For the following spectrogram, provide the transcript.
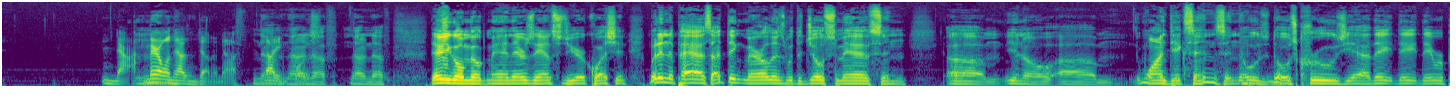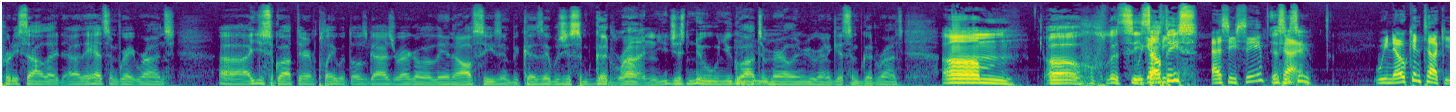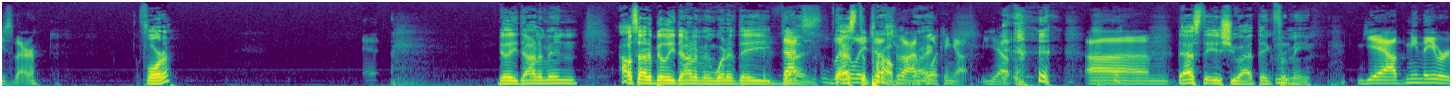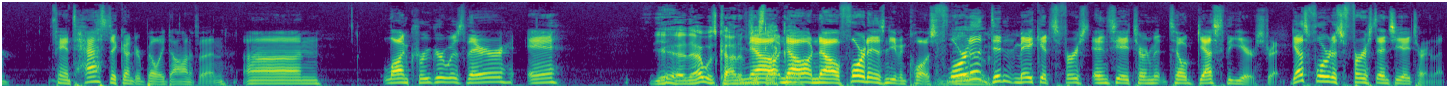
nah, Maryland hasn't done enough. Mm. No, not even not enough. Not enough. There you go, Milkman. There's the answer to your question. But in the past, I think Maryland's with the Joe Smiths and um, you know um, Juan Dixons and those those crews. Yeah, they they they were pretty solid. Uh, they had some great runs. Uh, I used to go out there and play with those guys regularly in the off season because it was just some good run. You just knew when you go out to Maryland, you were going to get some good runs. Um, uh, let's see, Southeast, SEC. SEC, Okay. We know Kentucky's there. Florida. Billy Donovan. Outside of Billy Donovan, what have they That's done? literally That's the just problem, what I'm right? looking up. Yep. um, That's the issue, I think, for Mm. me. yeah, I mean they were fantastic under Billy Donovan. Um, Lon Kruger was there. Eh. Yeah, that was kind of just No, like no, a, no. Florida isn't even close. Florida Yeah. didn't make its first NCAA tournament until guess the year straight. Guess Florida's first NCAA tournament.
